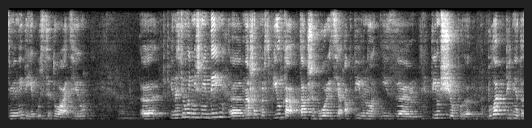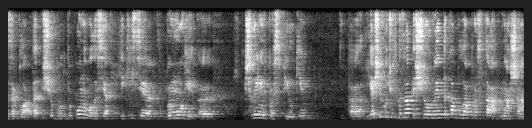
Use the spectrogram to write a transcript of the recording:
змінити якусь ситуацію. Е, І на сьогоднішній день наша профспілка також бореться активно із тим, щоб була піднята зарплата, щоб виконувалися якісь вимоги членів профспілки. Е, Я ще хочу сказати, що не така була проста наша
